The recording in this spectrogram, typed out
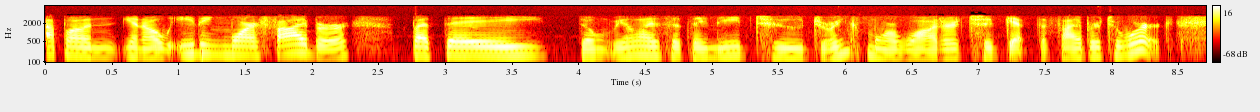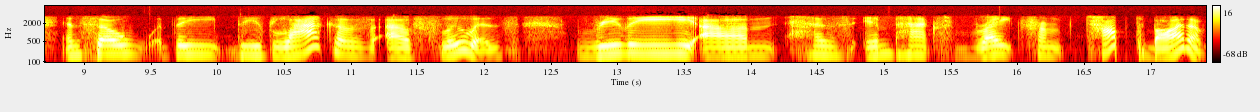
up on you know eating more fiber, but they don't realize that they need to drink more water to get the fiber to work. And so the the lack of, of fluids really um, has impacts right from top to bottom.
